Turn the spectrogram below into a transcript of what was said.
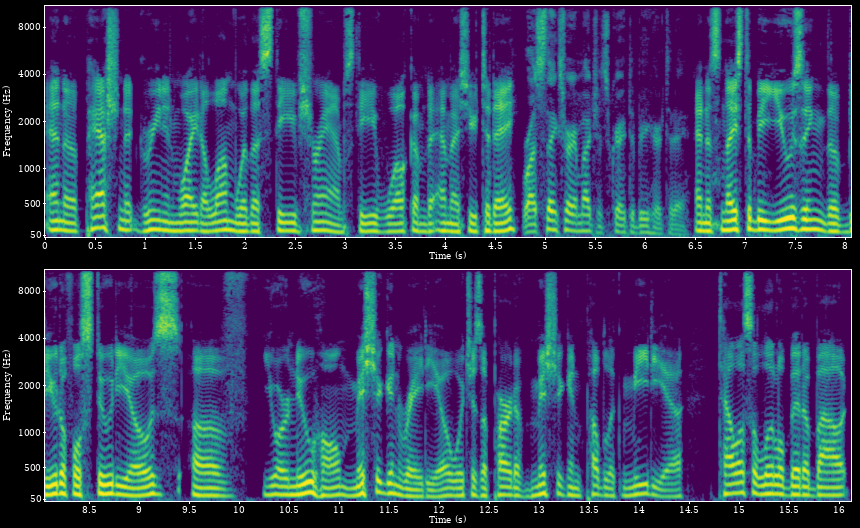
and a passionate green and white alum with us, Steve Schram. Steve, welcome to MSU Today. Russ, thanks very much. It's great to be here today. And it's nice to be using the beautiful studios of your new home, Michigan Radio, which is a part of Michigan Public Media. Tell us a little bit about,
